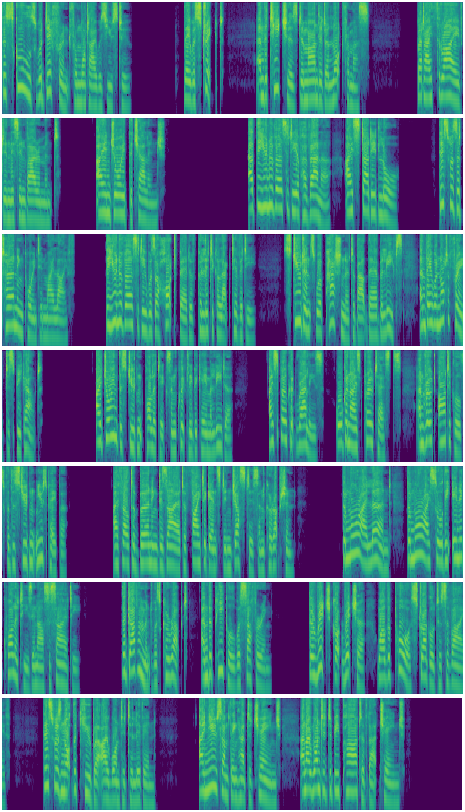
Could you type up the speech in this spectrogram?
The schools were different from what I was used to. They were strict, and the teachers demanded a lot from us. But I thrived in this environment. I enjoyed the challenge. At the University of Havana, I studied law. This was a turning point in my life. The university was a hotbed of political activity. Students were passionate about their beliefs, and they were not afraid to speak out. I joined the student politics and quickly became a leader. I spoke at rallies, organized protests, and wrote articles for the student newspaper. I felt a burning desire to fight against injustice and corruption. The more I learned, the more I saw the inequalities in our society. The government was corrupt, and the people were suffering. The rich got richer, while the poor struggled to survive. This was not the Cuba I wanted to live in. I knew something had to change, and I wanted to be part of that change.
